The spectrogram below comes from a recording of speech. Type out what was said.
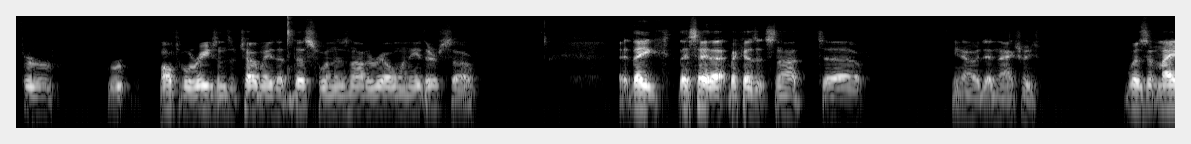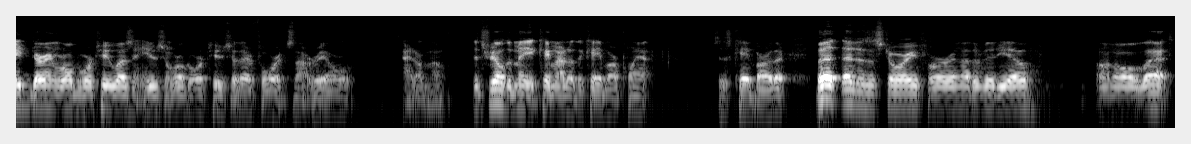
for multiple reasons, have told me that this one is not a real one either. So they they say that because it's not, uh, you know, it didn't actually wasn't made during World War II, wasn't used in World War II, so therefore it's not real. I don't know. It's real to me. It came out of the K-Bar plant. It says K-Bar there. But that is a story for another video on all that.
